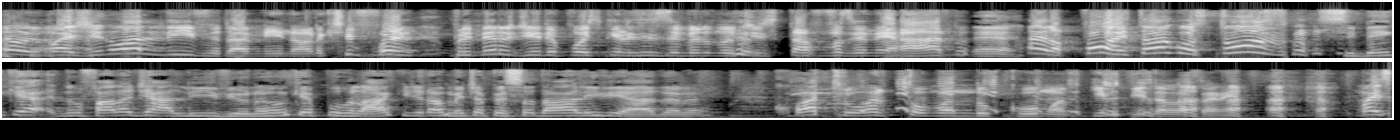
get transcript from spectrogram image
Não, imagina o alívio da mina na hora que foi. Primeiro dia depois que eles receberam notícia que tava fazendo errado. É. Aí ela, porra, então é gostoso! Se bem que é- não fala de alívio, não, que é por lá que geralmente a pessoa dá uma aliviada, né? Quatro anos tomando no cu, mano. Que vida lazarenta. Mas,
